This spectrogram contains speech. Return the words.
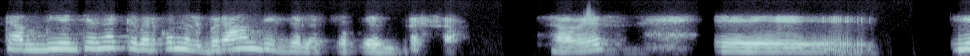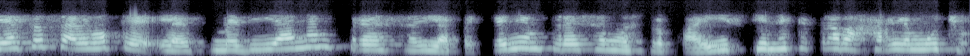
también tiene que ver con el branding de la propia empresa, ¿sabes? Y eso es algo que la mediana empresa y la pequeña empresa en nuestro país tiene que trabajarle mucho.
